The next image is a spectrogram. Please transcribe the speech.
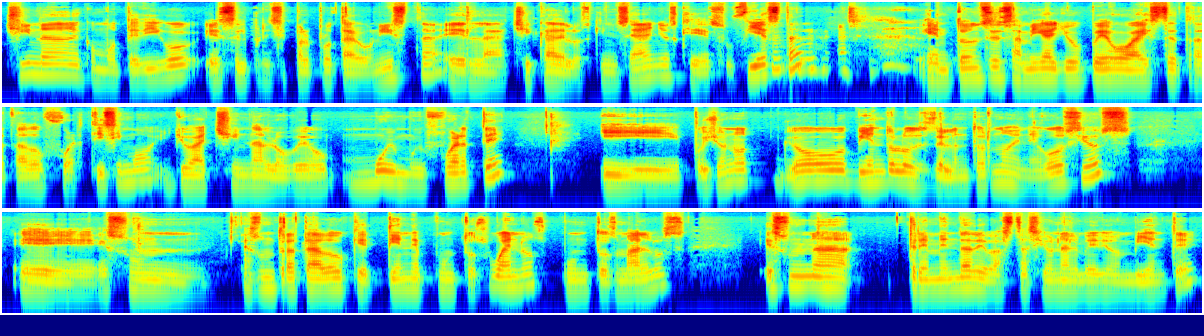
China, como te digo, es el principal protagonista, es la chica de los 15 años, que es su fiesta. Entonces, amiga, yo veo a este tratado fuertísimo, yo a China lo veo muy, muy fuerte. Y pues yo no, yo viéndolo desde el entorno de negocios, eh, es, un, es un tratado que tiene puntos buenos, puntos malos. Es una tremenda devastación al medio ambiente.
